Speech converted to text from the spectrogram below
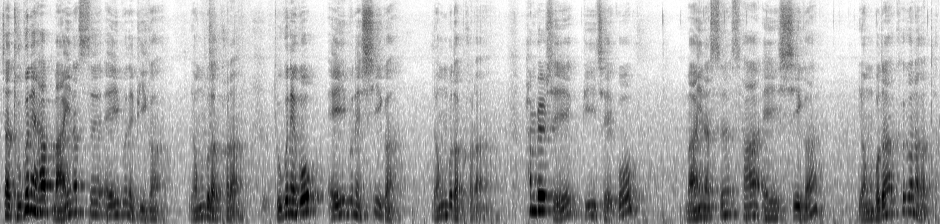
자, 두근의 합 마이너스 a분의 b가 0보다 커라. 두근의 곱 a분의 c가 0보다 커라. 판별식 b제곱 마이너스 4ac가 0보다 크거나 같아라.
